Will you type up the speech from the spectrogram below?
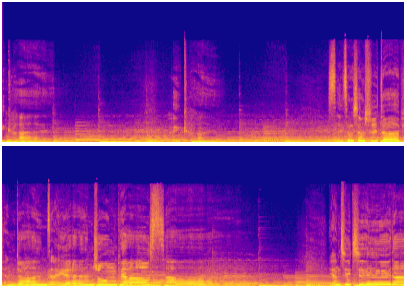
离开，离开，似曾相识的片段在眼中飘散，扬起记忆的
